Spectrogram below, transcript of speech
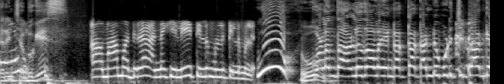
தெரிஞ்ச புகேஷ்? மாமதுரை அன்னக்கிளி தில்லுமுள்ளு தில்லுமுள்ளு. குழந்தை அழுதாலும் எங்க அக்கா கண்டுபிடிச்சிட்டாங்க.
